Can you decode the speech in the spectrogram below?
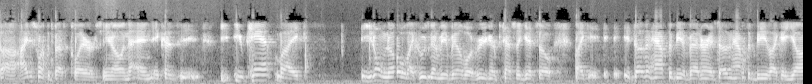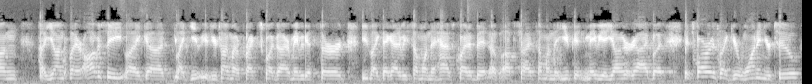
uh, I just want the best players, you know, and and because you, you can't like you don't know like who's going to be available or who you're going to potentially get. So like it, it doesn't have to be a veteran. It doesn't have to be like a young a young player. Obviously, like uh, like you, if you're talking about a practice squad guy or maybe a third, you'd like that guy to be someone that has quite a bit of upside, someone that you can maybe a younger guy. But as far as like your one and your two,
